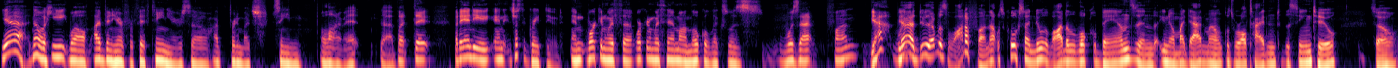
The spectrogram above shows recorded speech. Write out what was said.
Yeah, no, he. Well, I've been here for 15 years, so I've pretty much seen a lot of it. Uh, but they, but Andy, and just a great dude, and working with uh, working with him on local licks was was that fun? Yeah, yeah, dude, that was a lot of fun. That was cool because I knew a lot of the local bands, and you know, my dad and my uncles were all tied into the scene too. So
